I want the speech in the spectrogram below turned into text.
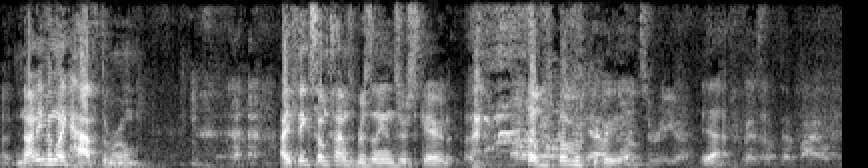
Uh, not even like half the room. I think sometimes Brazilians are scared of, oh, yeah, Rio. Rio. Yeah. Because of the violence.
